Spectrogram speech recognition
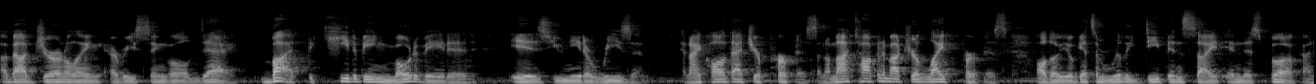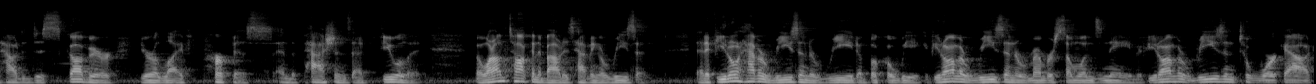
about journaling every single day. But the key to being motivated is you need a reason. And I call that your purpose. And I'm not talking about your life purpose, although you'll get some really deep insight in this book on how to discover your life purpose and the passions that fuel it. But what I'm talking about is having a reason. That if you don't have a reason to read a book a week, if you don't have a reason to remember someone's name, if you don't have a reason to work out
